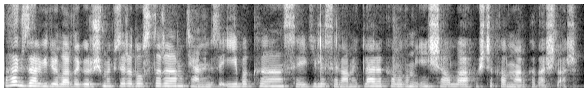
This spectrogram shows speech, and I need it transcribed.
Daha güzel videolarda görüşmek üzere dostlarım. Kendinize iyi bakın. Sevgiyle, selametlerle kalalım inşallah. Hoşçakalın arkadaşlar.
